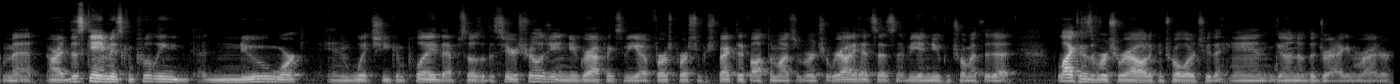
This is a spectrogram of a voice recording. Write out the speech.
I'm mad. All right, this game is completely a new work in which you can play the episodes of the series trilogy in new graphics via a first-person perspective, optimized with virtual reality headsets, and via a new control method that likens the virtual reality controller to the handgun of the Dragon Rider.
